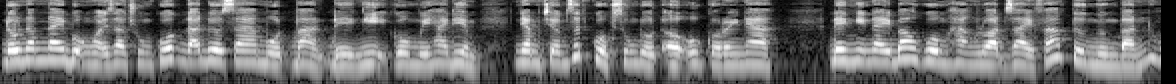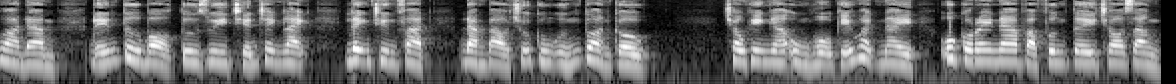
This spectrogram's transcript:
Đầu năm nay, Bộ Ngoại giao Trung Quốc đã đưa ra một bản đề nghị gồm 12 điểm nhằm chấm dứt cuộc xung đột ở Ukraine. Đề nghị này bao gồm hàng loạt giải pháp từ ngừng bắn, hòa đàm đến từ bỏ tư duy chiến tranh lạnh, lệnh trừng phạt, đảm bảo chuỗi cung ứng toàn cầu. Trong khi Nga ủng hộ kế hoạch này, Ukraine và phương Tây cho rằng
